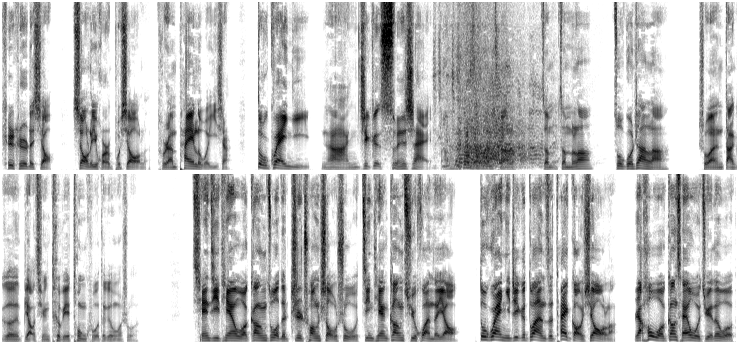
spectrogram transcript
咯咯的笑，笑了一会儿不笑了，突然拍了我一下，都怪你，那你这个损色，怎么怎么了？坐过站了？说完，大哥表情特别痛苦的跟我说。前几天我刚做的痔疮手术，今天刚去换的药，都怪你这个段子太搞笑了。然后我刚才我觉得我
